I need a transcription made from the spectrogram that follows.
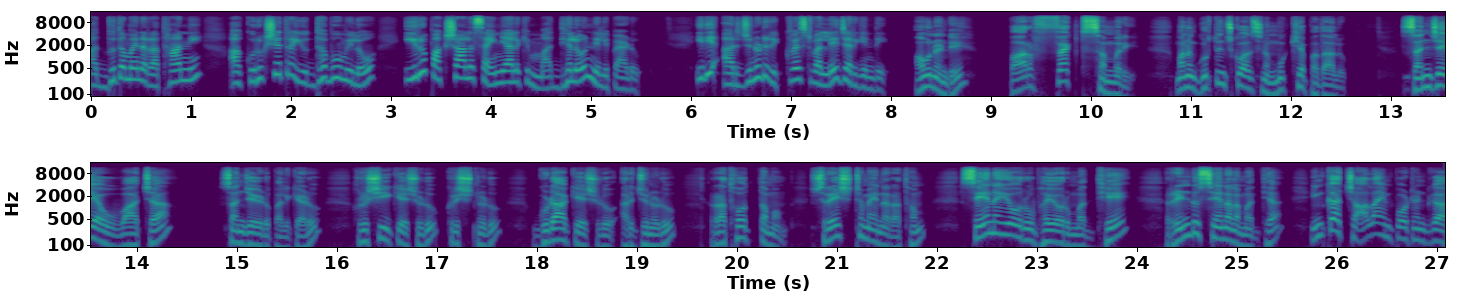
అద్భుతమైన రథాన్ని ఆ కురుక్షేత్ర యుద్ధభూమిలో ఇరు పక్షాల సైన్యాలకి మధ్యలో నిలిపాడు. ఇది అర్జునుడి రిక్వెస్ట్ వల్లే జరిగింది. అవునండి. Perfect summary. మనం గుర్తుంచుకోవాల్సిన ముఖ్య పదాలు. సంజయ వాచ సంజయుడు పలికాడు హృషీకేశుడు కృష్ణుడు గుడాకేశుడు అర్జునుడు రథోత్తమం శ్రేష్టమైన రథం సేనయోరుభయోర్ మధ్యే రెండు సేనల మధ్య ఇంకా చాలా ఇంపార్టెంట్గా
